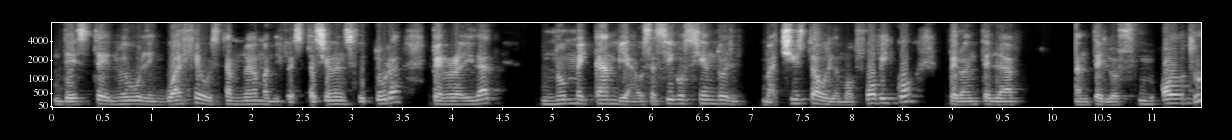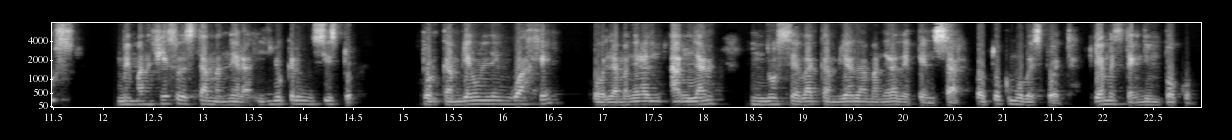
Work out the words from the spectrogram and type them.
de este nuevo lenguaje o esta nueva manifestación en escritura, pero en realidad no me cambia, o sea, sigo siendo el machista o el homofóbico, pero ante la, ante los otros me manifiesto de esta manera. Y yo creo, insisto, por cambiar un lenguaje, o la manera de hablar, no se va a cambiar la manera de pensar. ¿O tú cómo ves, poeta? Ya me extendí un poco.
